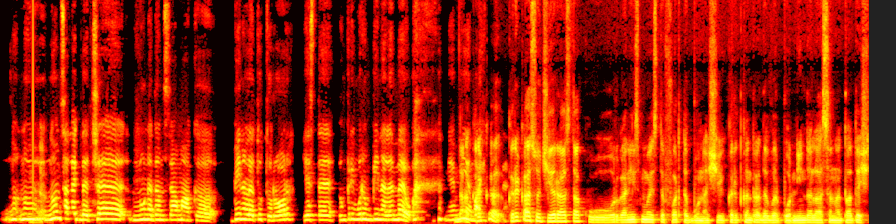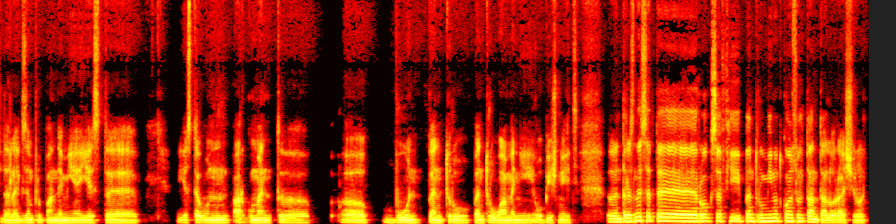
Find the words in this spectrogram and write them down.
nu, nu, da. nu înțeleg de ce nu ne dăm seama că binele tuturor este, în primul rând, binele meu. Mie, da, mie cred, că, cred că asocierea asta cu organismul este foarte bună și cred că, într-adevăr, pornind de la sănătate și de la exemplu pandemie, este, este un argument uh, uh bun pentru, pentru oamenii obișnuiți. Îndrăznesc să te rog să fii pentru un minut consultant al orașelor.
